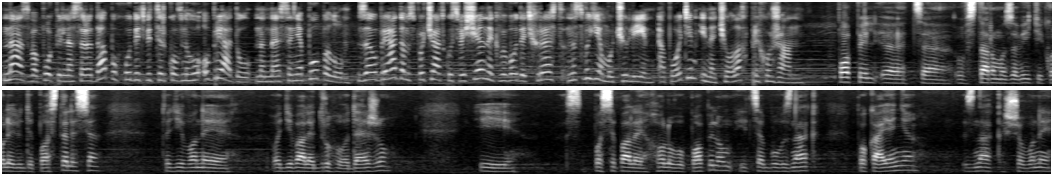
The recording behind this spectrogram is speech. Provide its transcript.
Назва попільна середа походить від церковного обряду нанесення попелу. За обрядом спочатку священик виводить хрест на своєму чолі, а потім і на чолах прихожан. Попіль е, це в старому завіті, коли люди постилися, тоді вони одівали другу одежу і посипали голову попілом, і це був знак покаяння, знак, що вони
